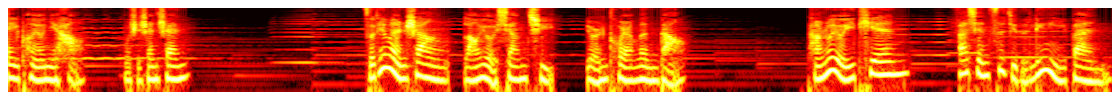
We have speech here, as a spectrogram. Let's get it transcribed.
嗨，朋友你好，我是珊珊。昨天晚上老友相聚，有人突然问道：“倘若有一天发现自己的另一半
